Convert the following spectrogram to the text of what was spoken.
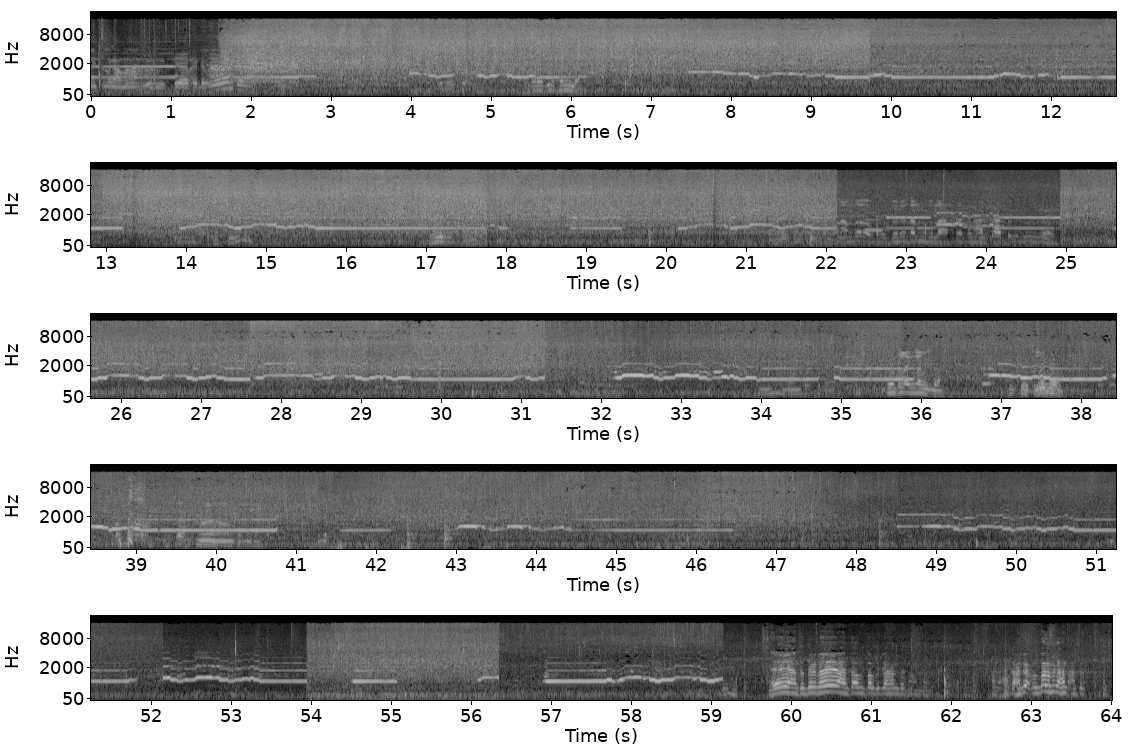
telah kama. Wih, dia ah, kedebelnya. Kalau dia sendiri ya. Itu lagi lagi kan. Itu lagi. Nah, mantap. mantap. Hei, hantar dulu, hei, hantar, hantar, hantar, hantar, hantar, hantar, hantar, hantar, hantar.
